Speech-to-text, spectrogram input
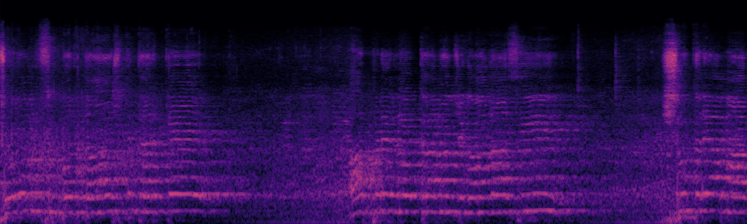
ਜ਼ੁਲਮ ਬਰਦਾਸ਼ਤ ਕਰਕੇ ਆਪਣੇ ਲੋਕਾਂ ਨੂੰ ਜਗਾਉਂਦਾ ਸੀ। ਸ਼ੁਕਰੀਆ ਮਾਲਕਾ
